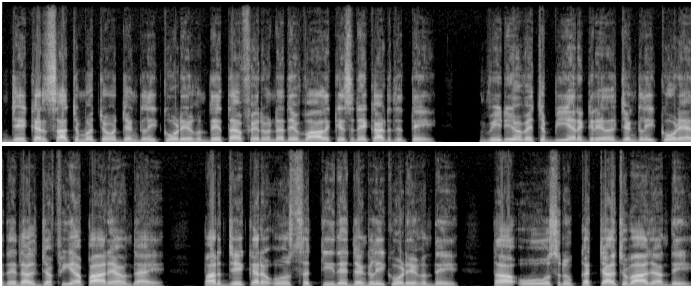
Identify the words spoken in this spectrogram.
ਜੇਕਰ ਸੱਚਮੁੱਚ ਉਹ ਜੰਗਲੀ ਘੋੜੇ ਹੁੰਦੇ ਤਾਂ ਫਿਰ ਉਹਨਾਂ ਦੇ ਵਾਲ ਕਿਸਨੇ ਕੱਟ ਦਿੱਤੇ? ਵੀਡੀਓ ਵਿੱਚ ਬੀਅਰ ਗ੍ਰਿਲ ਜੰਗਲੀ ਘੋੜਿਆਂ ਦੇ ਨਾਲ ਜੱਫੀਆਂ ਪਾ ਰਿਹਾ ਹੁੰਦਾ ਹੈ, ਪਰ ਜੇਕਰ ਉਹ ਸੱਚੀ ਦੇ ਜੰਗਲੀ ਘੋੜੇ ਹੁੰਦੇ, ਤਾਂ ਉਹ ਉਸ ਨੂੰ ਕੱਚਾ ਚਬਾ ਜਾਂਦੇ,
